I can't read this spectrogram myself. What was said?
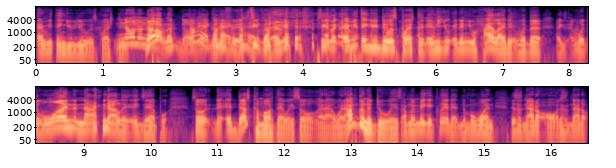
everything you do is questioned. No, no, no, no. no. Let, no Go ahead, go ahead, go ahead, Seems go like, every, seems like everything you do is questioned, and you and then you highlight it with the with the one nine dollar example. So th- it does come off that way. So what, I, what I'm gonna do is I'm gonna make it clear that number one, this is not a all. This is not a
